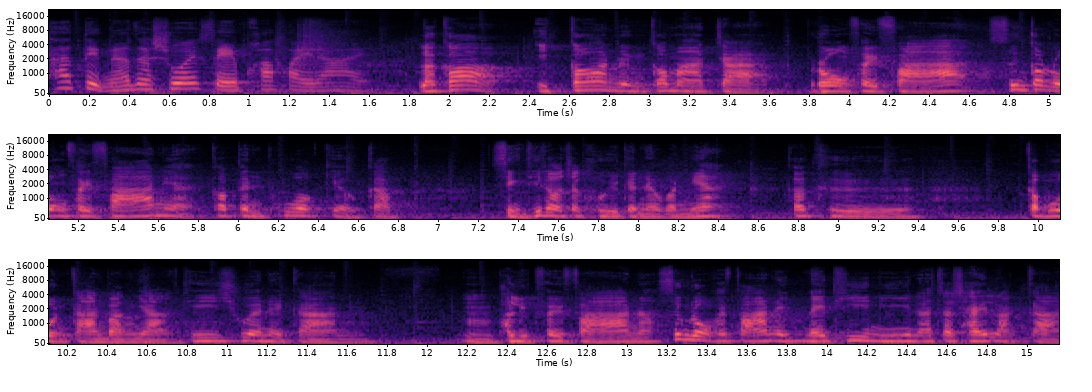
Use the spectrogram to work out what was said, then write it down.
ถ้าติดน่าจะช่วย save ค่าไฟได้ แล้วก็อีกก้อนหนึ่งก็มาจากโรงไฟฟ้า ซึ่งก็โรงไฟฟ้าเนี่ยก็เป็นพวกเกี่ยวกับสิ่งที่เราจะคุยกันในวันเนี้ยก็คือกระบวนการบางอย่างที่ช่วยในการอืมผลิตไฟฟ้านะซึ่งโรงไฟฟ้าในในที่นี้นะจะใช้หลักการ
